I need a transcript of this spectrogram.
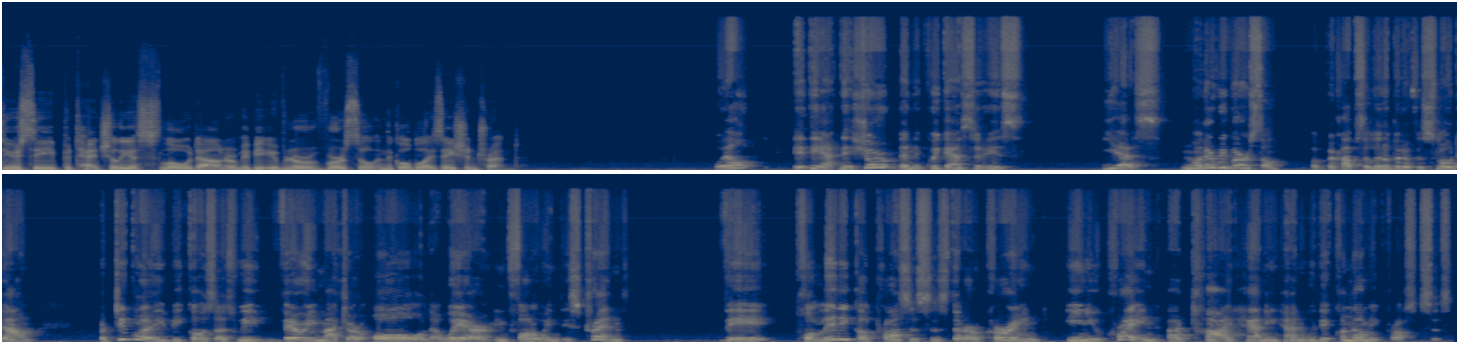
do you see potentially a slowdown or maybe even a reversal in the globalization trend? Well, the, the short and the quick answer is yes, not a reversal, but perhaps a little bit of a slowdown, particularly because, as we very much are all aware in following this trend, the political processes that are occurring in Ukraine are tied hand in hand with economic processes.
